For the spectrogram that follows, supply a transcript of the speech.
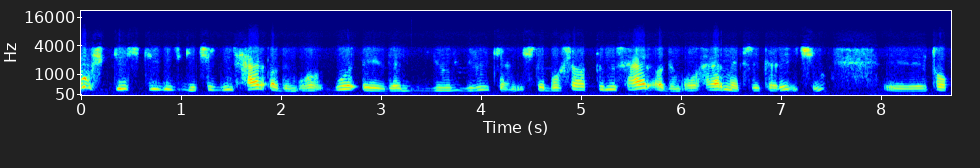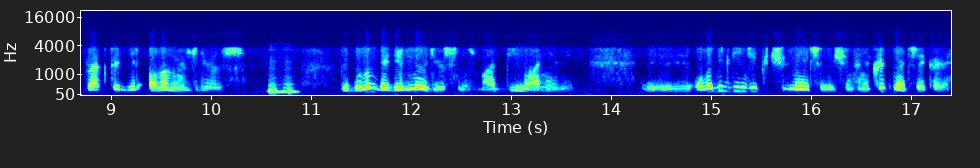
boş geçtiğiniz, geçirdiğiniz her adım o bu evde yürürken işte boşalttığınız her adım o her metrekare için e, toprakta bir alan. Hı hı. Ve bunun bedelini ödüyorsunuz maddi manevi. E, olabildiğince küçülmeye çalışın. Hani 40 metrekare.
